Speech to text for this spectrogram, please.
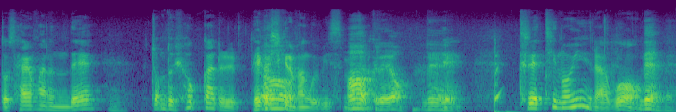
또 사용하는데 음. 좀더 효과를 배가시키는 어. 방법이 있습니다. 아, 그래요? 네. 예. 트레티노인이라고 네. 네.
